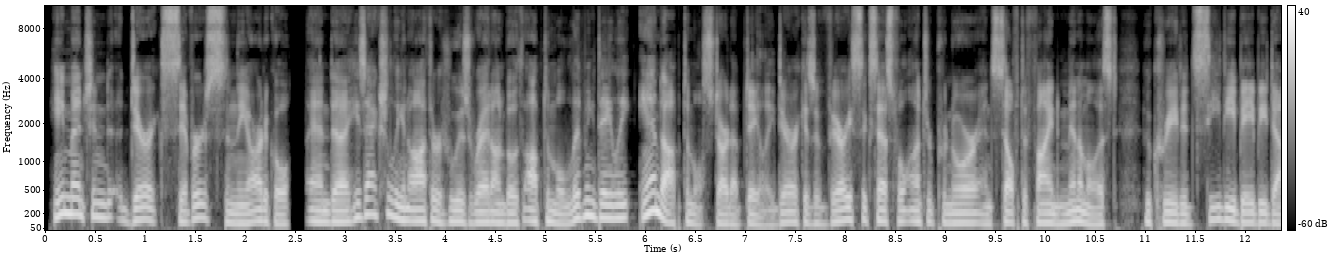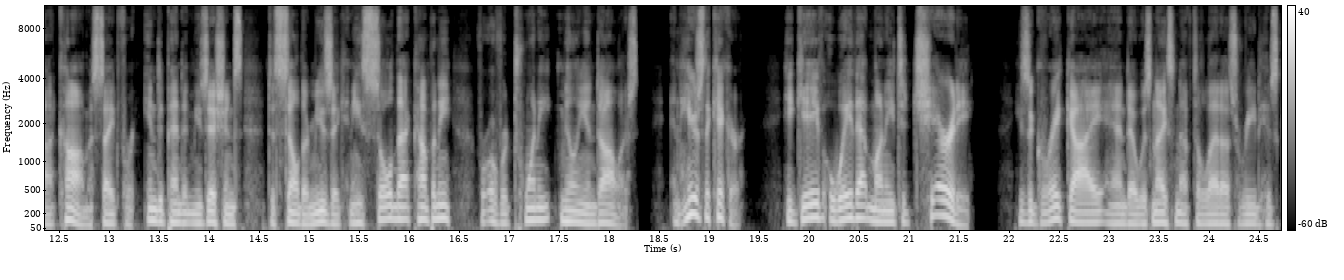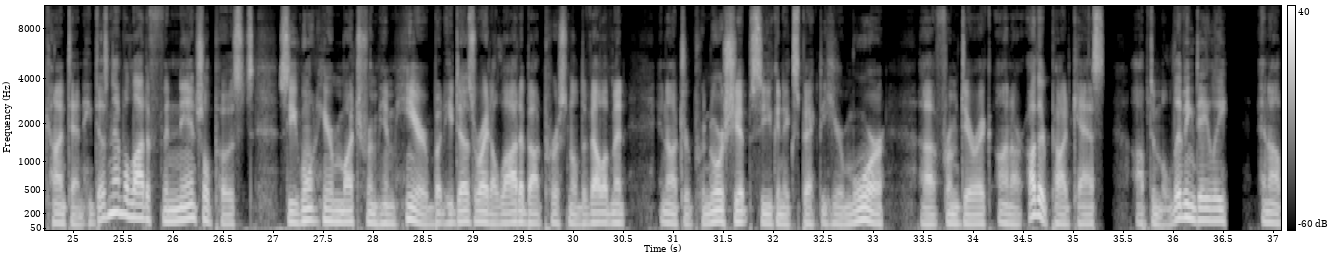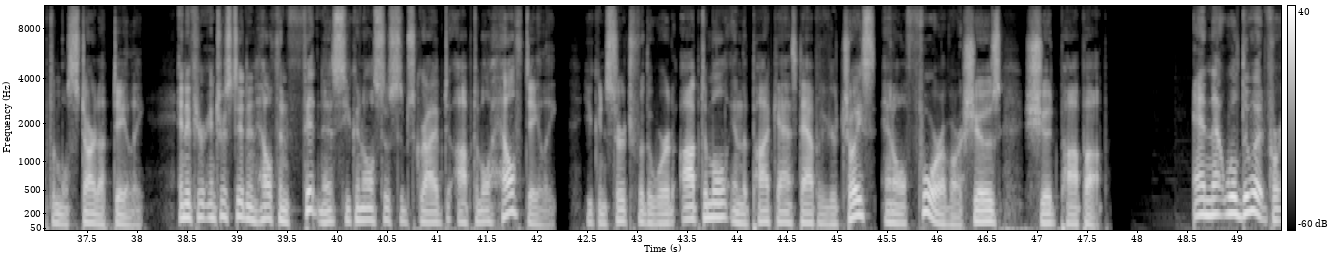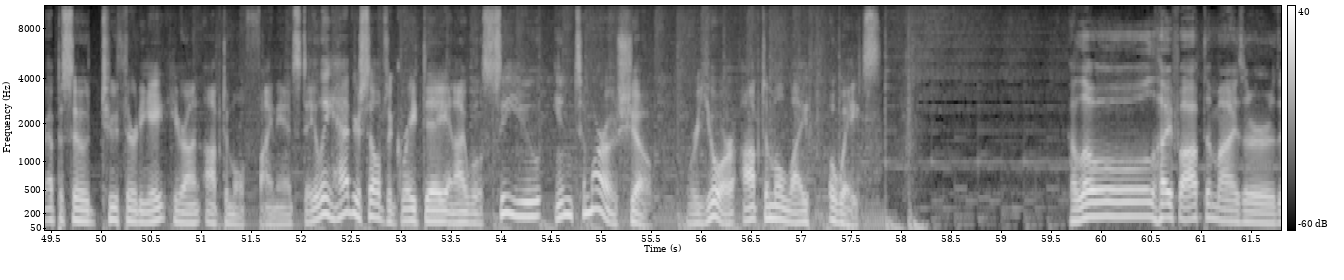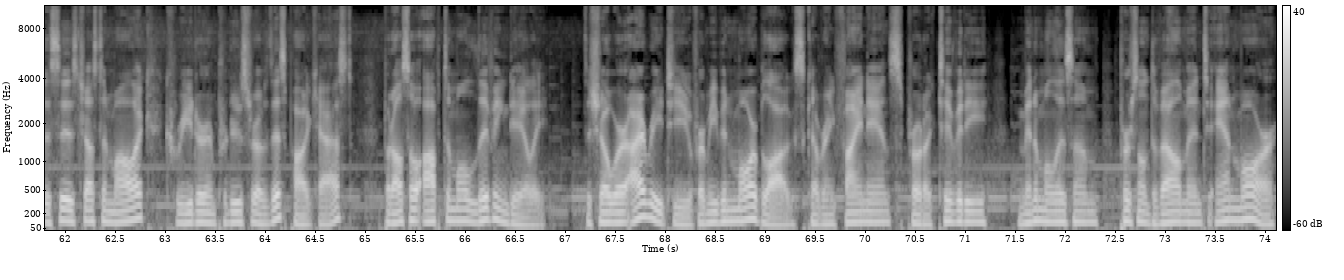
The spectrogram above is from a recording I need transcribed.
He mentioned Derek Sivers in the article, and uh, he's actually an author who has read on both Optimal Living Daily and Optimal Startup Daily. Derek is a very successful entrepreneur and self defined minimalist who created CDBaby.com, a site for independent musicians to sell their music, and he sold that company for over $20 million. And here's the kicker he gave away that money to charity He's a great guy and uh, was nice enough to let us read his content. He doesn't have a lot of financial posts, so you won't hear much from him here, but he does write a lot about personal development and entrepreneurship, so you can expect to hear more uh, from Derek on our other podcasts, Optimal Living Daily and Optimal Startup Daily. And if you're interested in health and fitness, you can also subscribe to Optimal Health Daily. You can search for the word optimal in the podcast app of your choice, and all four of our shows should pop up. And that will do it for episode 238 here on Optimal Finance Daily. Have yourselves a great day, and I will see you in tomorrow's show, where your optimal life awaits. Hello, Life Optimizer. This is Justin Malik, creator and producer of this podcast, but also Optimal Living Daily, the show where I read to you from even more blogs covering finance, productivity, minimalism, personal development, and more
